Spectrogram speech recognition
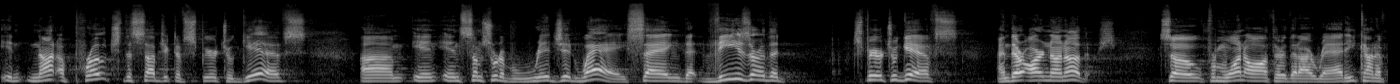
in, not approach the subject of spiritual gifts um, in, in some sort of rigid way, saying that these are the spiritual gifts and there are none others. So, from one author that I read, he kind of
